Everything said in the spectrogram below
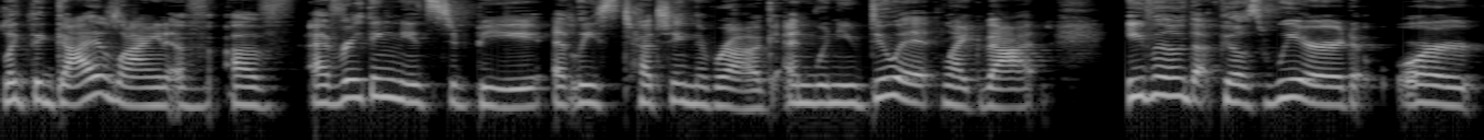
like the guideline of, of everything needs to be at least touching the rug. And when you do it like that, even though that feels weird or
